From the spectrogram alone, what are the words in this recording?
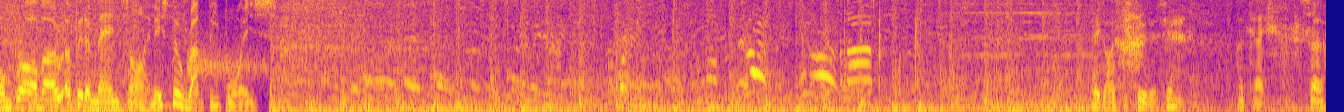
Tomorrow on Bravo, a bit of man time. It's the Rugby Boys. Hey guys, let's do this, yeah? Okay, so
